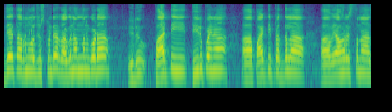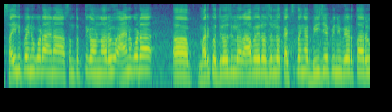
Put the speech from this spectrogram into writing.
ఇదే తరుణంలో చూసుకుంటే రఘునందన్ కూడా ఇటు పార్టీ తీరుపైన పార్టీ పెద్దల వ్యవహరిస్తున్న శైలిపైన కూడా ఆయన అసంతృప్తిగా ఉన్నారు. ఆయన కూడా మరికొద్ది రోజుల్లో రాబోయే రోజుల్లో ఖచ్చితంగా బీజేపీని వీడతారు.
